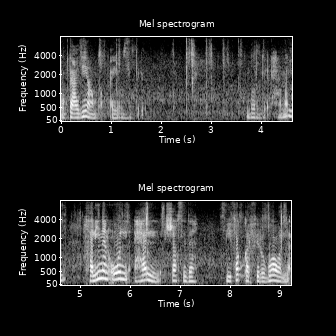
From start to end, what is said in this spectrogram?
مبتعدين عن بعض. أيوه بالظبط كده. برج الحمل. خلينا نقول هل الشخص ده بيفكر في الرجوع ولا لأ؟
